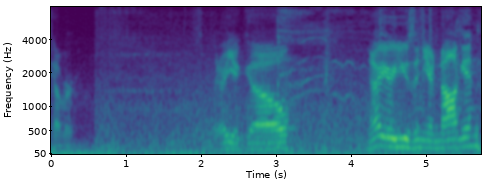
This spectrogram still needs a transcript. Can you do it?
cover. There you go. now you're using your noggin.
